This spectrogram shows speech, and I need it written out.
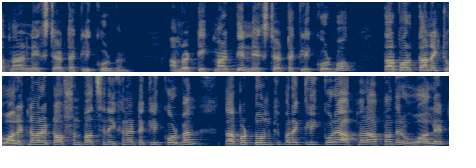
আপনারা নেক্সট একটা ক্লিক করবেন। আমরা টিক মার্ক দিয়ে নেক্সট একটা ক্লিক করব। তারপর কানেক্ট ওয়ালেট নামের একটা অপশন পাচ্ছেন, এখানে একটা ক্লিক করবেন। তারপর টোন কিপারে ক্লিক করে আপনারা আপনাদের ওয়ালেট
